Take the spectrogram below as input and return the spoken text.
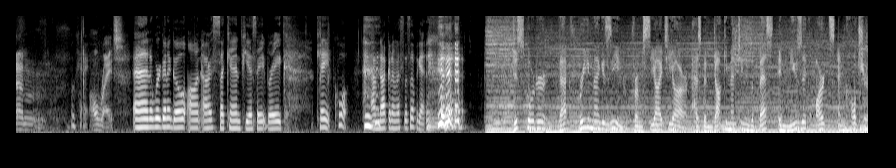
um, Okay. all right. And we're gonna go on our second PSA break. Okay, cool. I'm not gonna mess this up again. Discorder, that free magazine from CITR, has been documenting the best in music, arts, and culture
